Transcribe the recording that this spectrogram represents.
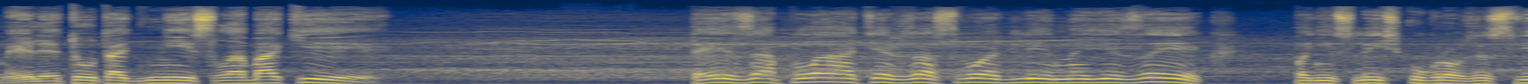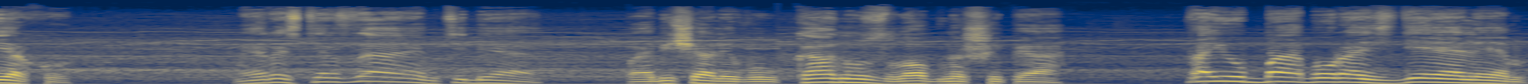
«Или тут одни слабаки?» «Ты заплатишь за свой длинный язык!» — понеслись угрозы сверху. «Мы растерзаем тебя!» — пообещали вулкану, злобно шипя. Твою бабу разделим,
